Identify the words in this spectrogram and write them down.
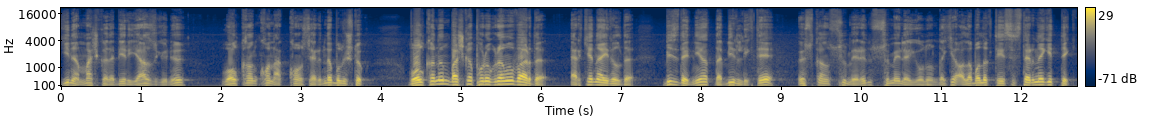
Yine Maçka'da bir yaz günü Volkan Konak konserinde buluştuk. Volkan'ın başka programı vardı. Erken ayrıldı. Biz de Nihat'la birlikte Özkan Sümer'in Sümele yolundaki alabalık tesislerine gittik.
